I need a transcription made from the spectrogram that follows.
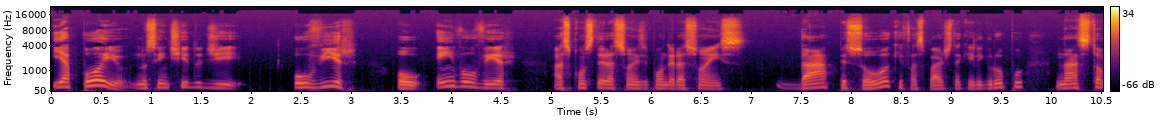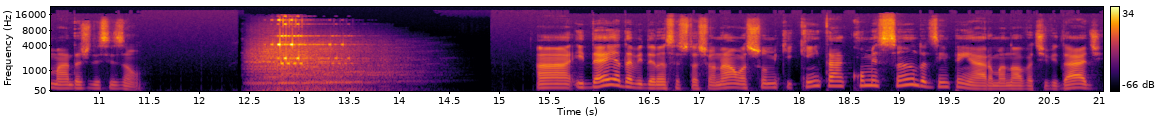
E apoio no sentido de ouvir ou envolver as considerações e ponderações da pessoa que faz parte daquele grupo nas tomadas de decisão. A ideia da liderança situacional assume que quem está começando a desempenhar uma nova atividade,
